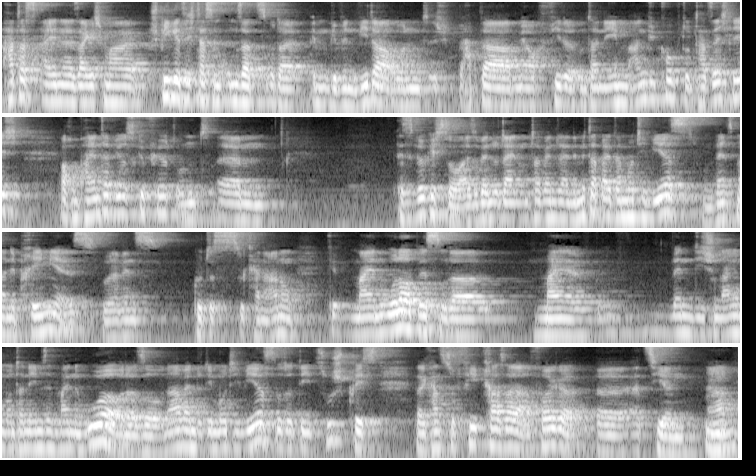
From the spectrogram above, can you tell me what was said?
hat das eine, sage ich mal, spiegelt sich das im Umsatz oder im Gewinn wieder? Und ich habe da mir auch viele Unternehmen angeguckt und tatsächlich auch ein paar Interviews geführt und ähm, es ist wirklich so. Also wenn du, dein, wenn du deine Mitarbeiter motivierst und wenn es mal eine Prämie ist oder wenn es gut ist, keine Ahnung, mein Urlaub ist oder meine, wenn die schon lange im Unternehmen sind, meine Uhr oder so. Na, wenn du die motivierst oder die zusprichst, dann kannst du viel krassere Erfolge äh, erzielen, ja?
